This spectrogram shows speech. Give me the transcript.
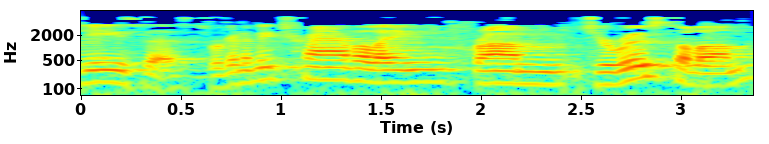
Jesus. We're going to be traveling from Jerusalem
